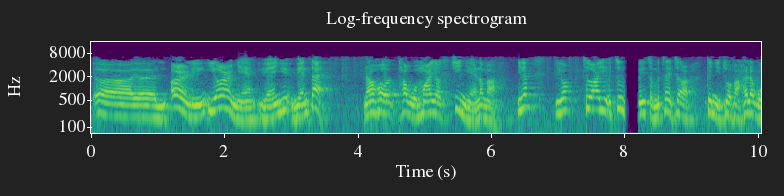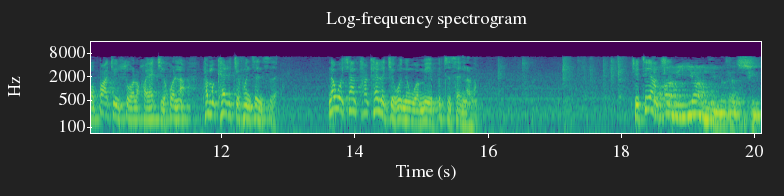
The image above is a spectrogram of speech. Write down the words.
呃二零一二年元月元旦，然后他我妈要纪年了嘛，你看哟周阿姨周梅怎么在这儿跟你做饭？后来我爸就说了，好像结婚了，他们开了结婚证是，那我想他开了结婚证，我们也不吱声了了，就这样子。二零一二年你们才知情，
